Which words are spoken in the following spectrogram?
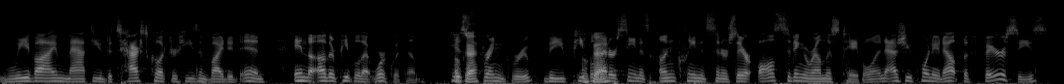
Levi, Matthew, the tax collector he's invited in, and the other people that work with him. His Okay. friend group, the people Okay. that are seen as unclean and sinners, they're all sitting around this table. And as you pointed out, the Pharisees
